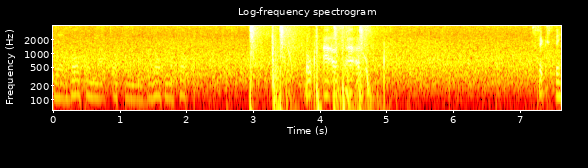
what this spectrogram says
Yeah, they're both in that fucking, they're both in the foot. Oh, at us, at us. 60. I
